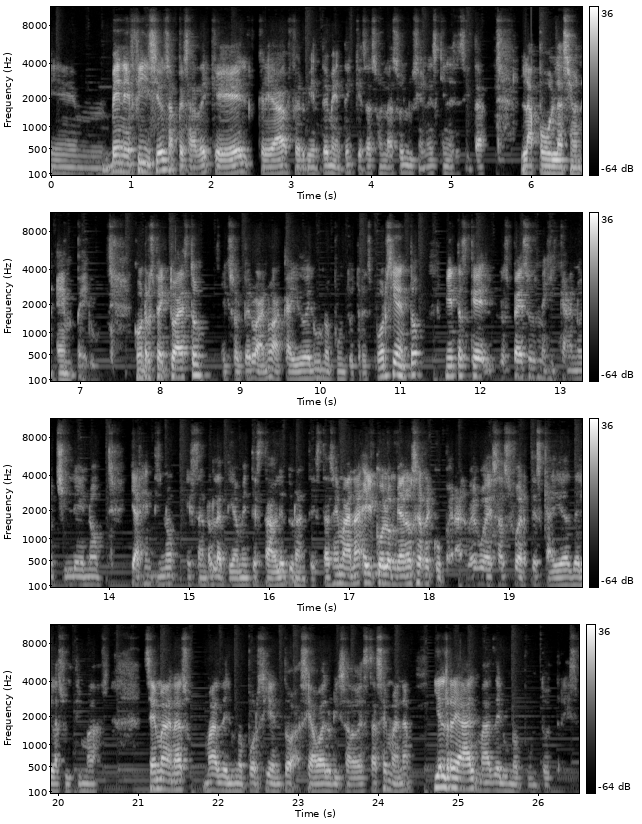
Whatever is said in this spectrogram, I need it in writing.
Em, beneficios, a pesar de que él crea fervientemente en que esas son las soluciones que necesita la población en Perú. Con respecto a esto, el sol peruano ha caído del 1.3%, mientras que los pesos mexicano, chileno y argentino están relativamente estables durante esta semana. El colombiano se recupera luego de esas fuertes caídas de las últimas semanas, más del 1% se ha valorizado esta semana y el real más del 1.3%.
